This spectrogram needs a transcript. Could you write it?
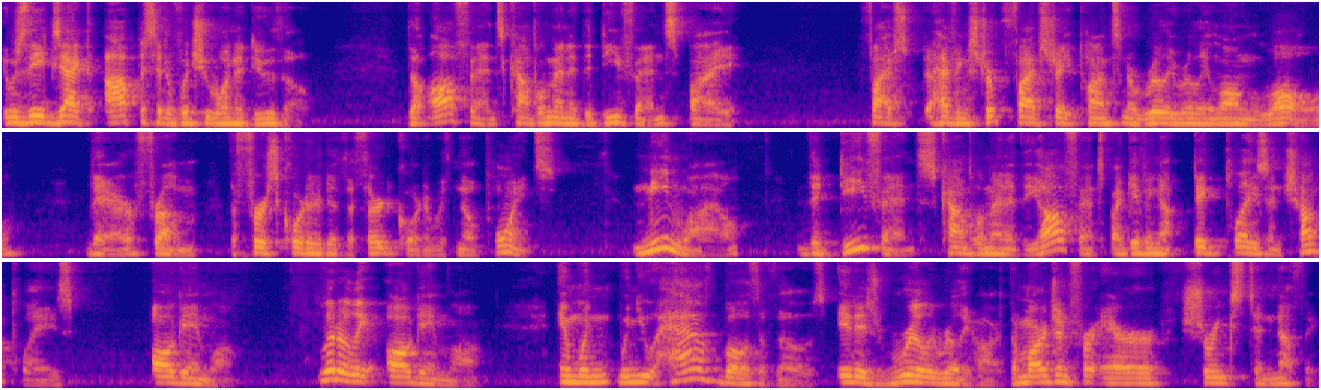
It was the exact opposite of what you want to do, though. The offense complemented the defense by five having five straight punts and a really really long lull there from the first quarter to the third quarter with no points. Meanwhile, the defense complemented the offense by giving up big plays and chunk plays all game long, literally all game long. And when when you have both of those, it is really really hard. The margin for error shrinks to nothing,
